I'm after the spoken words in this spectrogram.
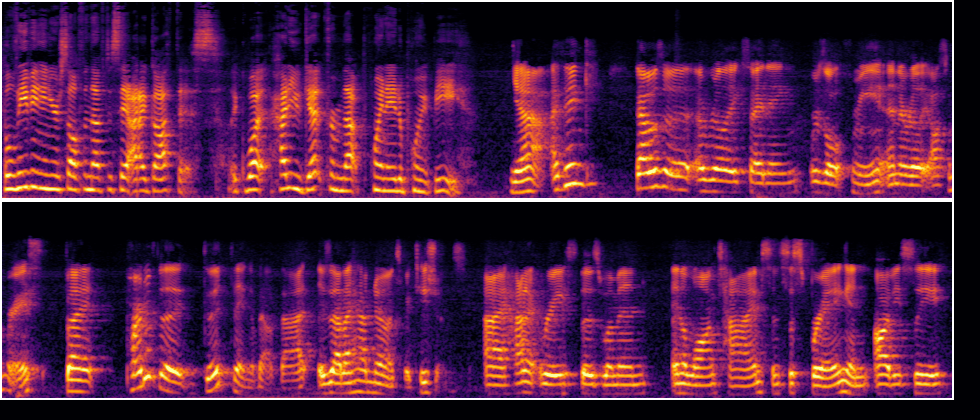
believing in yourself enough to say, I got this. Like what? How do you get from that point A to point B? Yeah, I think that was a, a really exciting result for me and a really awesome race. But part of the good thing about that is that I had no expectations. I hadn't raced those women in a long time since the spring, and obviously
